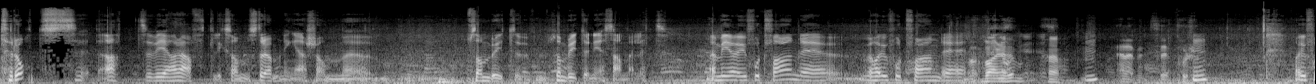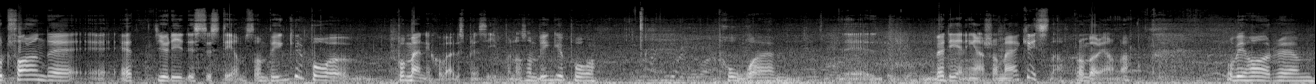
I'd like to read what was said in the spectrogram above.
trots att vi har haft liksom, strömningar som, eh, som, bryter, som bryter ner samhället. Men vi har ju fortfarande... Vi har ju fortfarande... Var det, ja. mm. mm. Vi har ju fortfarande ett juridiskt system som bygger på, på människovärdesprincipen och som bygger på på eh, värderingar som är kristna från början. Va? Och vi har ehm,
